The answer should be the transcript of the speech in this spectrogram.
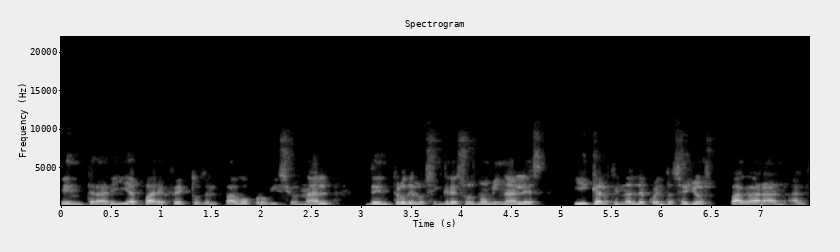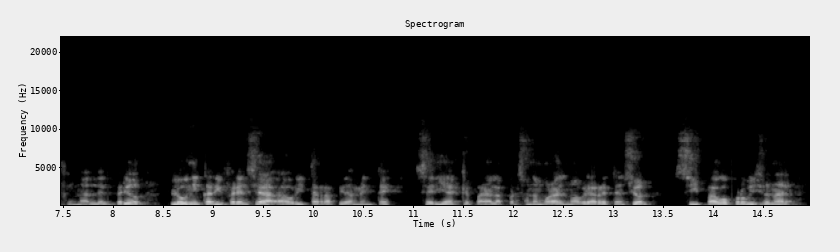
entraría para efectos del pago provisional dentro de los ingresos nominales y que al final de cuentas ellos pagarán al final del periodo. La única diferencia ahorita rápidamente sería que para la persona moral no habría retención, si pago provisional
